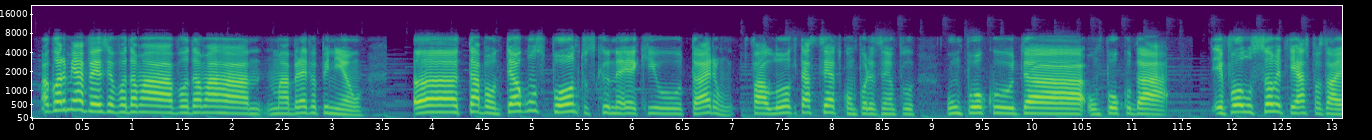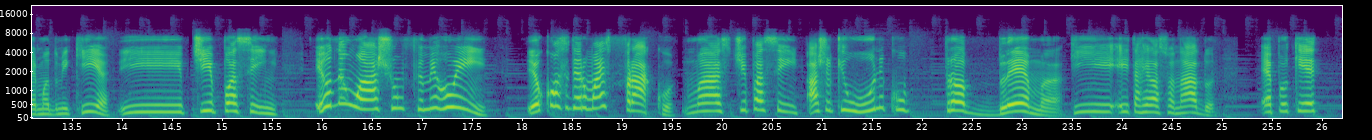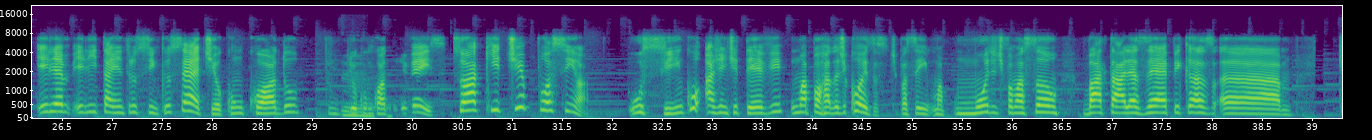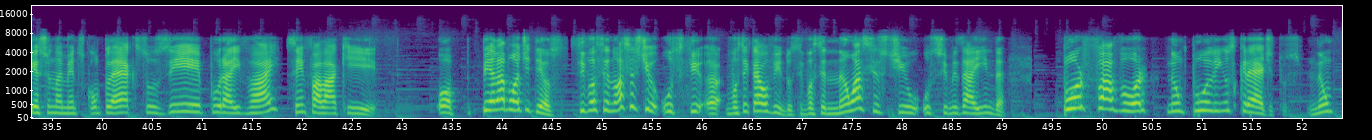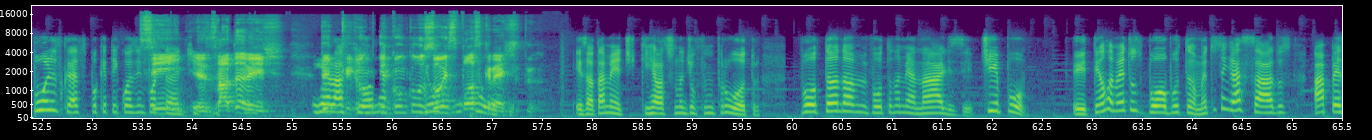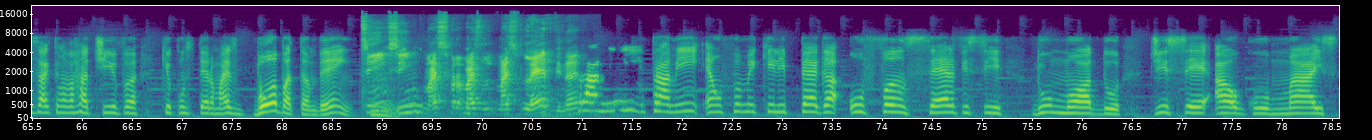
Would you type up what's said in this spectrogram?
Agora é minha vez, eu vou dar uma, vou dar uma, uma breve opinião. Ah, tá bom, tem alguns pontos que o, que o Tyron falou que tá certo, como por exemplo, um pouco da. um pouco da evolução, entre aspas, da irmã do Mikia. E, tipo assim, eu não acho um filme ruim. Eu considero mais fraco. Mas, tipo assim, acho que o único problema que ele tá relacionado é porque ele, é- ele tá entre os 5 e o 7. Eu concordo. Eu Hum. concordo de vez. Só que, tipo assim, ó. O 5, a gente teve uma porrada de coisas. Tipo assim, uma- um monte de informação, batalhas épicas, ah, questionamentos complexos e por aí vai. Sem falar que. Ô, pelo amor de Deus, se você não assistiu os filmes. você que tá ouvindo, se você não assistiu os filmes ainda, por favor, não pulem os créditos. Não pulem os créditos porque tem coisa importante. Sim, exatamente. Tem, tem, tem conclusões pós-crédito. Exatamente, que relaciona de um filme pro outro. Voltando a, voltando à minha análise, tipo, ele tem momentos bobos, tem momentos engraçados, apesar que tem uma narrativa que eu considero mais boba também. Sim, Hum. sim, mais, mais, mais leve, né? Pra mim, pra mim, é um filme que ele pega o fanservice do modo de ser algo mais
